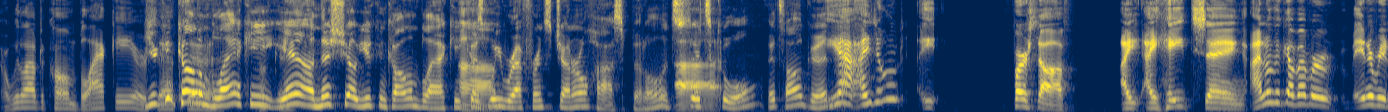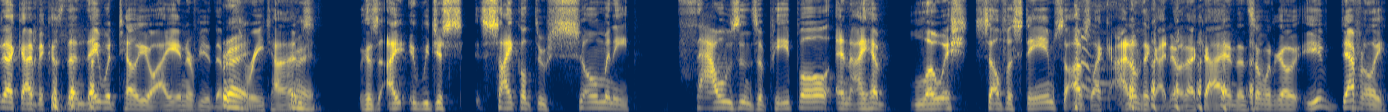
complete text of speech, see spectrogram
are we allowed to call him Blackie or You can that, call him uh, Blackie. okay. Yeah, on this show you can call him Blackie because we Um, reference General Hospital. It's it's uh, cool. It's all good. Yeah, I don't. I, first off, I, I hate saying I don't think I've ever interviewed that guy because then they would tell you I interviewed them Right, three times right. because I we just cycled through so many thousands of people and I have lowish self esteem. So I was like, I don't think I know that guy. And then someone would go, You've definitely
